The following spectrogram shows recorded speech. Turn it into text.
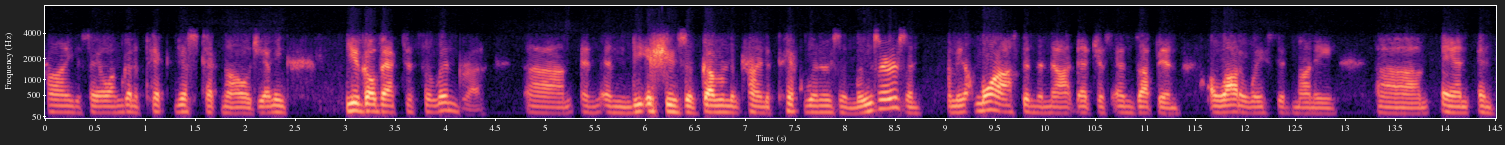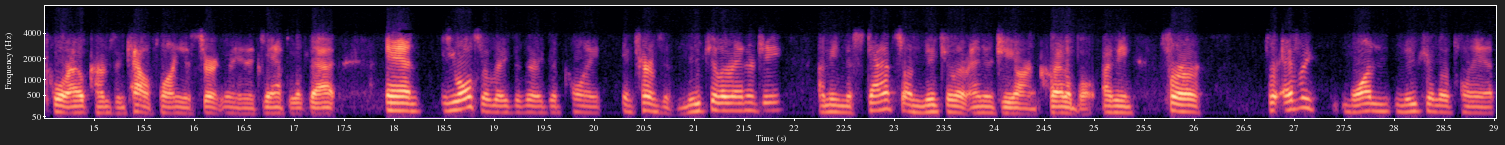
trying to say oh i'm going to pick this technology i mean you go back to Solyndra um, and and the issues of government trying to pick winners and losers. And I mean, more often than not, that just ends up in a lot of wasted money um, and and poor outcomes. And California is certainly an example of that. And you also raised a very good point in terms of nuclear energy. I mean, the stats on nuclear energy are incredible. I mean, for for every one nuclear plant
